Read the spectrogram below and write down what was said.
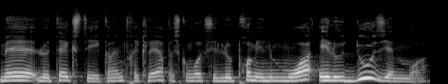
mais le texte est quand même très clair parce qu'on voit que c'est le premier mois et le douzième mois.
